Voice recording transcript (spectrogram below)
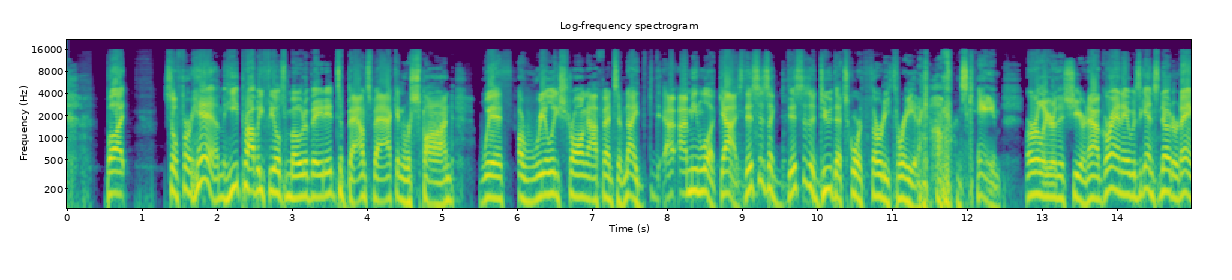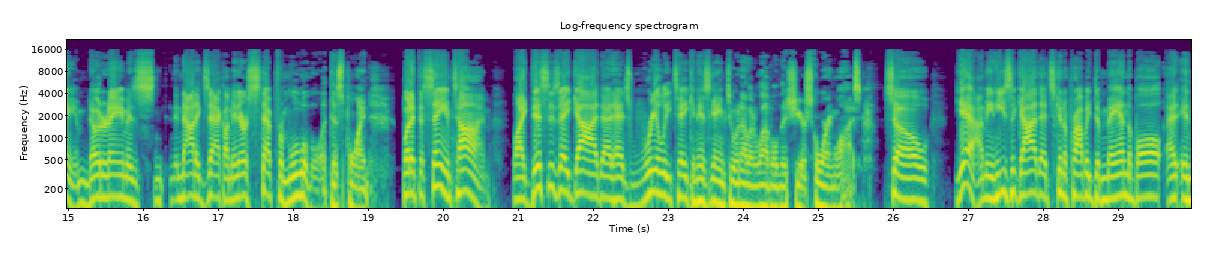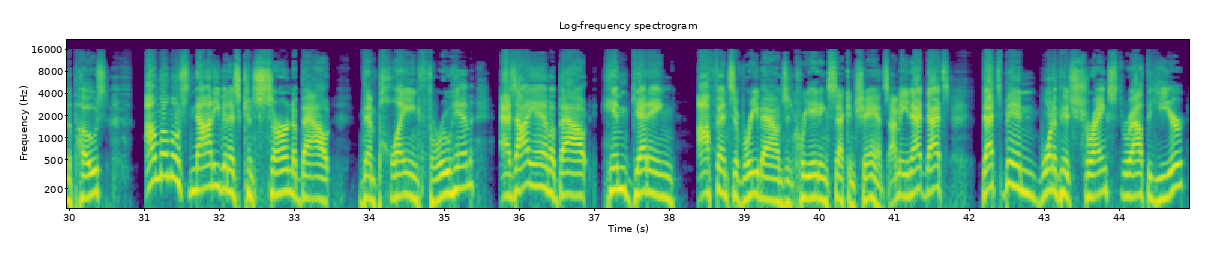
But So for him, he probably feels motivated to bounce back and respond with a really strong offensive night. I, mean, look, guys, this is a this is a dude that scored 33 in a conference game earlier this year. Now, granted, it was against Notre Dame. Notre Dame is not exactly. I mean, they're a step from Louisville at this point, but at the same time. Like this is a guy that has really taken his game to another level this year, scoring wise. So yeah, I mean he's a guy that's going to probably demand the ball in the post. I'm almost not even as concerned about them playing through him as I am about him getting offensive rebounds and creating second chance. I mean that that's that's been one of his strengths throughout the year.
